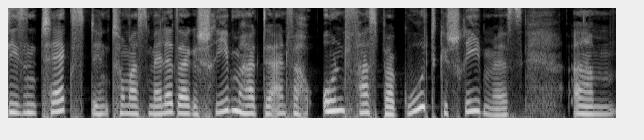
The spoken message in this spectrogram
diesen Text, den Thomas Melle da geschrieben hat, der einfach unfassbar gut geschrieben ist, ähm,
